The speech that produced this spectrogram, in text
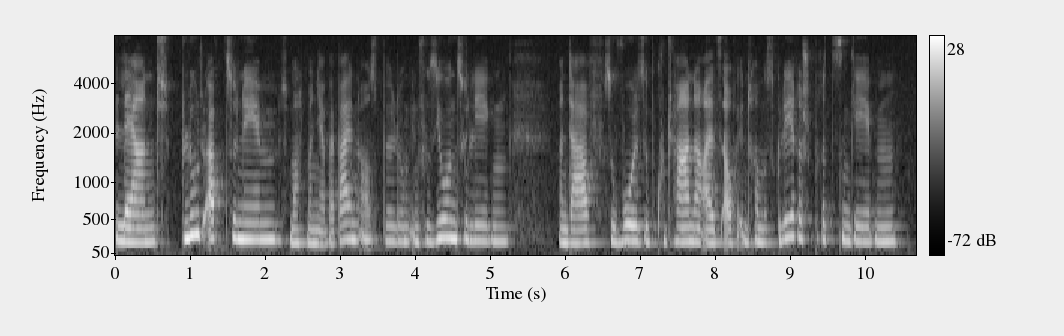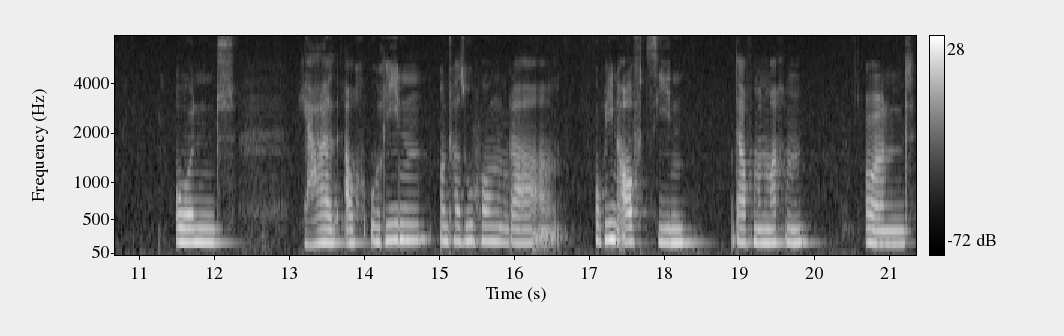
lernt Blut abzunehmen, das macht man ja bei beiden Ausbildungen, Infusionen zu legen, man darf sowohl subkutane als auch intramuskuläre Spritzen geben und ja, auch Urinuntersuchungen oder Urin aufziehen darf man machen. Und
